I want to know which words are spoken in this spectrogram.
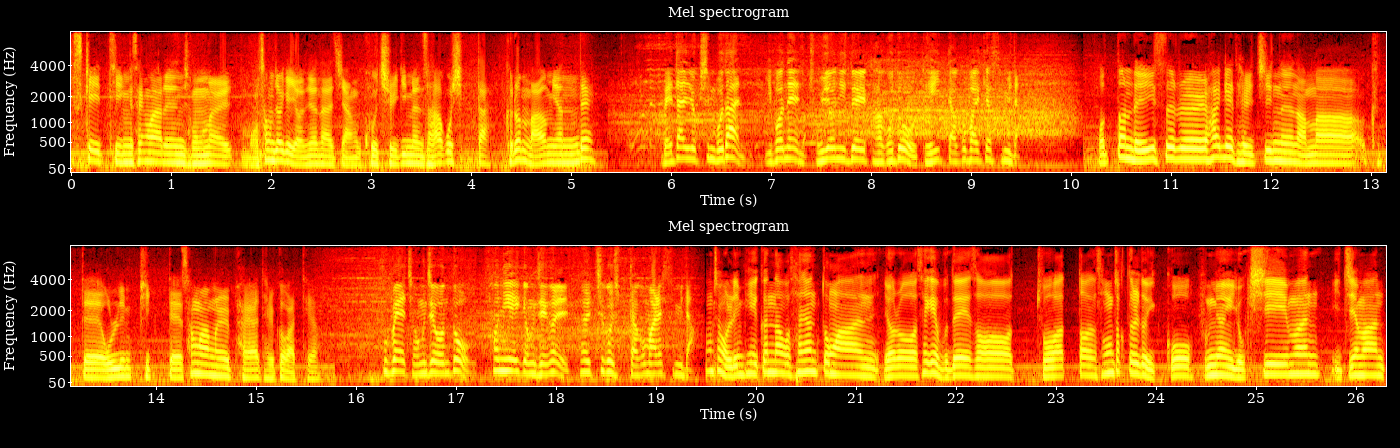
스케이팅 생활은 정말 뭐 성적에 연연하지 않고 즐기면서 하고 싶다 그런 마음이었는데 메달 욕심보단 이번엔 조연이 될 각오도 돼 있다고 밝혔습니다. 어떤 레이스를 하게 될지는 아마 그때 올림픽 때 상황을 봐야 될 것 같아요. 후배 정재원도 선의의 경쟁을 펼치고 싶다고 말했습니다. 평창 올림픽이 끝나고 4년 동안 여러 세계 무대에서 좋았던 성적들도 있고 분명히 욕심은 있지만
